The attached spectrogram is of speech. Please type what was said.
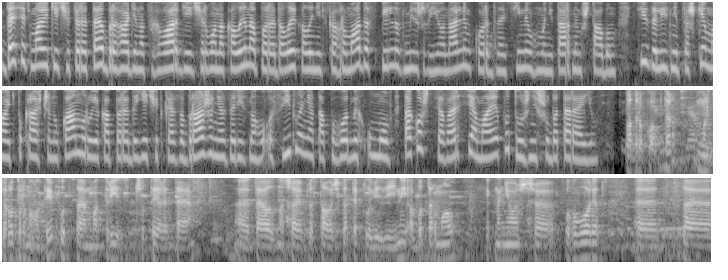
10 мавіків 4Т бригаді Нацгвардії Червона калина передали Калинівська громада спільно з міжрегіональним координаційним гуманітарним штабом. Ці залізні пташки мають покращену камеру, яка передає чітке зображення за різного освітлення та погодних умов. Також ця версія має потужнішу батарею. Квадрокоптер мультироторного типу це Матріс 4Т. Е, Т означає приставочка тепловізійний або термал, як на нього ще говорять. Е, Це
